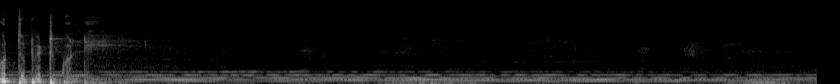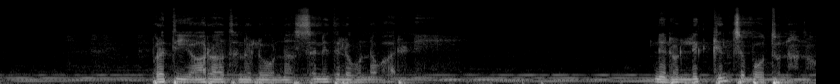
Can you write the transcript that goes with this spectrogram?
గుర్తుపెట్టుకోండి. ప్రతి ఆరాధనలో ఉన్న సన్నిధిలో ఉన్న వారిని నేను లెక్కించబోతున్నాను.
